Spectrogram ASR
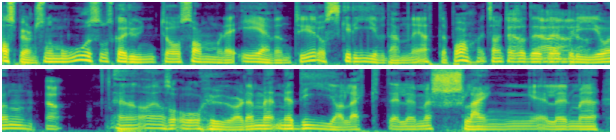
Asbjørnsen og Mo som skal rundt og samle eventyr og skrive dem ned etterpå. Altså, det, det, blir jo en altså, å høre det med, med, dialekt, eller med sleng, eller med,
